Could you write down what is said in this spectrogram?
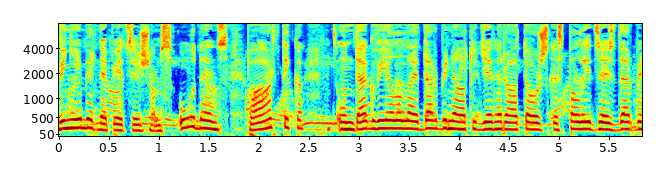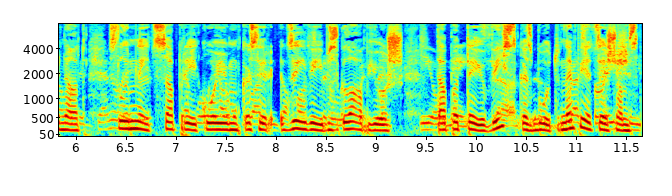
Viņiem ir nepieciešams ūdens, pārtika un degviela, lai darbinātu ģenerators, kas palīdzēs darbināt slimnīcas aprīkojumu, kas ir dzīvības glābjošs. Tāpat te jau viss, kas būtu nepieciešams,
